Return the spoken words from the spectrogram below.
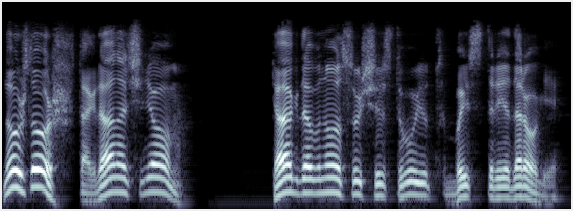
Ну что ж, тогда начнем. Как давно существуют быстрые дороги? —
